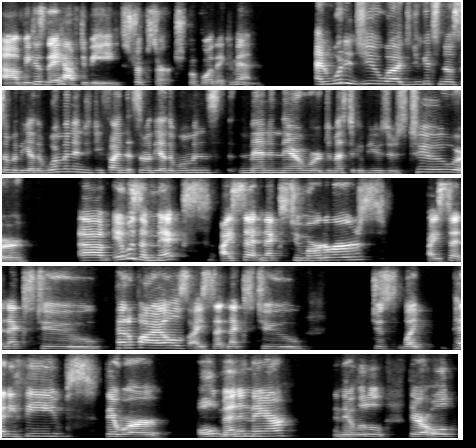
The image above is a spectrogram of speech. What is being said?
um, because they have to be strip searched before they come in And what did you uh, did you get to know some of the other women, and did you find that some of the other women's men in there were domestic abusers too, or Um, it was a mix. I sat next to murderers. I sat next to pedophiles. I sat next to just like petty thieves. There were old men in there, and their little, their old,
